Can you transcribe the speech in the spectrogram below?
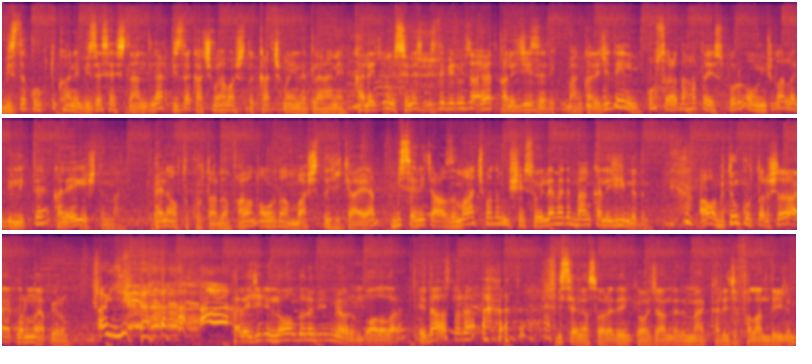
Biz de korktuk hani bize seslendiler. Biz de kaçmaya başladık. Kaçmayın dediler. Hani kaleci misiniz? Biz de birbirimize evet kaleci izledik. Ben kaleci değilim. O sırada Hatayspor'un oyuncularla birlikte kaleye geçtim ben penaltı kurtardım falan. Oradan başladı hikayem. Bir sene hiç ağzımı açmadım, bir şey söylemedim. Ben kaleciyim dedim. Ama bütün kurtarışları ayaklarımla yapıyorum. Ay Kalecinin ne olduğunu bilmiyorum doğal olarak. E daha sonra bir sene sonra dedim ki hocam dedim ben kaleci falan değilim.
